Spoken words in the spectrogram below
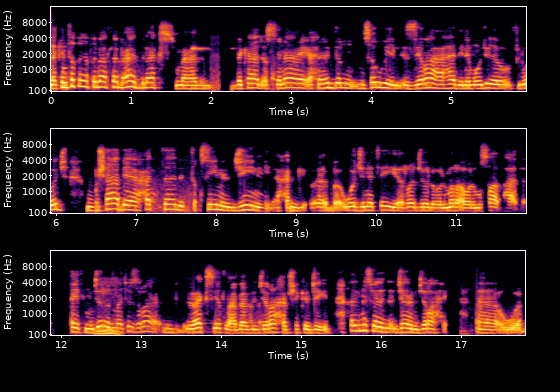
لكن تقنية طباعه الابعاد بالعكس مع الذكاء الاصطناعي إحنا نقدر نسوي الزراعة هذه اللي موجودة في الوجه مشابهة حتى للتقسيم الجيني حق وجنتي الرجل والمرأة والمصاب هذا حيث مجرد. ما تزرع بالعكس يطلع بعد الجراحة بشكل جيد. هذا بالنسبة للجانب الجراحي. آه،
